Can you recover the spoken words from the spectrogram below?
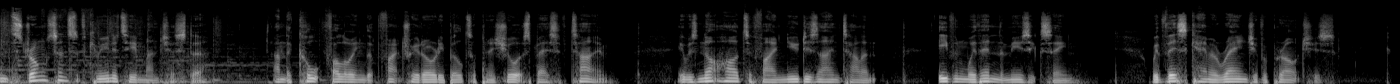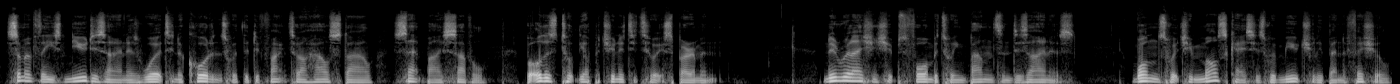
Given the strong sense of community in Manchester and the cult following that Factory had already built up in a short space of time, it was not hard to find new design talent even within the music scene. With this came a range of approaches. Some of these new designers worked in accordance with the de facto house style set by Saville, but others took the opportunity to experiment. New relationships formed between bands and designers, ones which in most cases were mutually beneficial.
